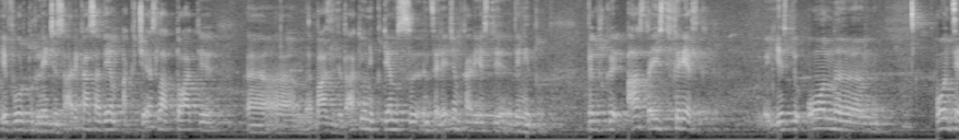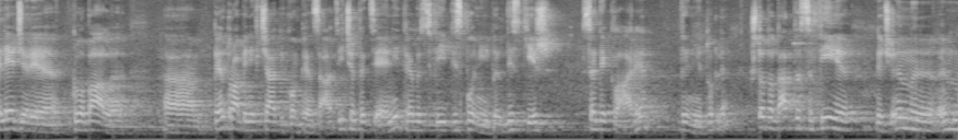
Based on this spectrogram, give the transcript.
eforturile necesare ca să avem acces la toate uh, bazele de date unde putem să înțelegem care este venitul. Pentru că asta este firesc. Este un, uh, o înțelegere globală uh, pentru a beneficia de compensații, cetățenii trebuie să fie disponibili, deschiși, să declare veniturile și totodată să fie, deci în, în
